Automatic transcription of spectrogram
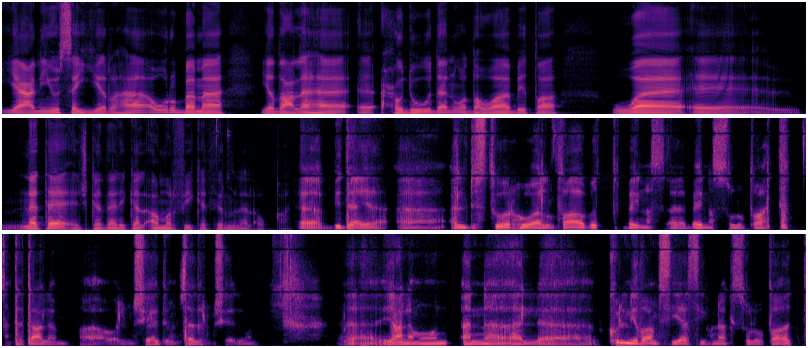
يعني يسيرها أو ربما يضع لها حدودا وضوابط ونتائج كذلك الأمر في كثير من الأوقات. آه، بداية آه، الدستور هو الضابط بين آه، بين السلطات، أنت تعلم والمشاهدون الساده المشاهدون يعلمون أن كل نظام سياسي هناك سلطات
